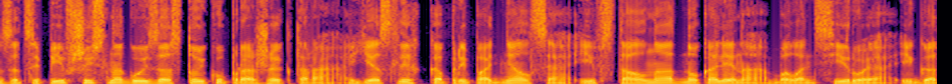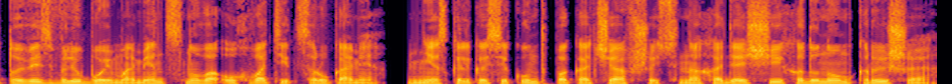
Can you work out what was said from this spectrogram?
Зацепившись ногой за стойку прожектора, я слегка приподнялся и встал на одно колено, балансируя и готовясь в любой момент снова ухватиться руками. Несколько секунд покачавшись на ходящей ходуном крыше,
